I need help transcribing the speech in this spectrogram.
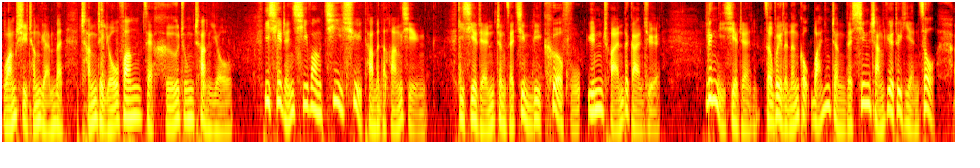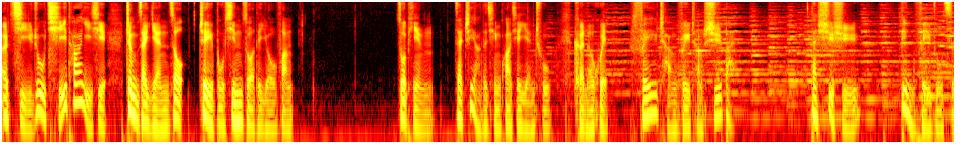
王室成员们乘着游方在河中畅游，一些人希望继续他们的航行，一些人正在尽力克服晕船的感觉，另一些人则为了能够完整的欣赏乐队演奏而挤入其他一些正在演奏这部新作的游方。作品。在这样的情况下演出，可能会非常非常失败，但事实并非如此。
